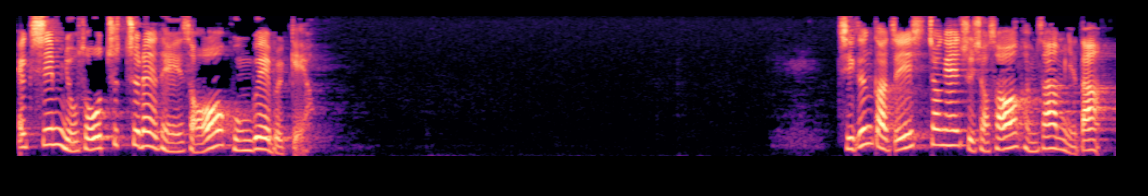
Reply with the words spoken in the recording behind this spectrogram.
핵심 요소 추출에 대해서 공부해 볼게요. 지금까지 시청해 주셔서 감사합니다.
